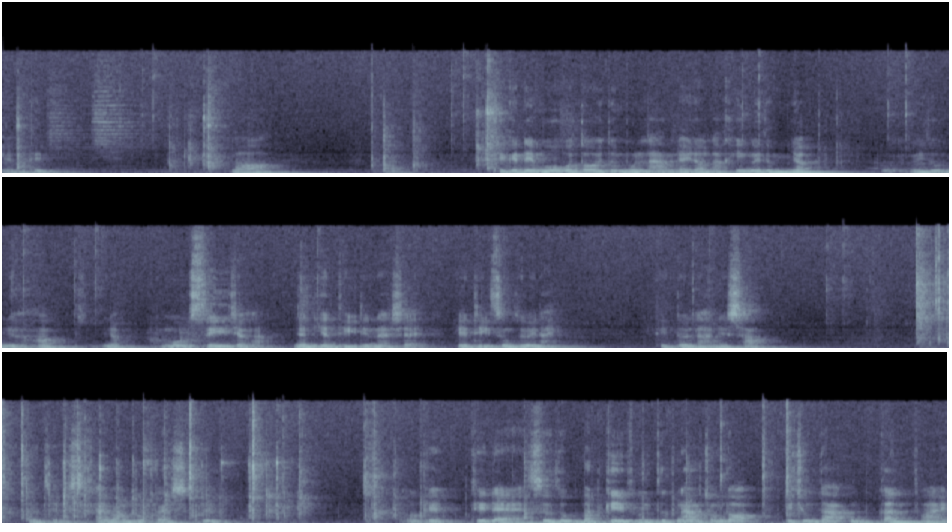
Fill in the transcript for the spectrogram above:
hiển thị đó. Thì cái demo của tôi tôi muốn làm ở đây đó là khi người dùng nhập, ví dụ như học, nhập môn C chẳng hạn, nhấn hiển thị thì nó sẽ hiển thị xuống dưới này. Thì tôi làm như sau. Tôi sẽ khai báo một cái script. Ok, thì để sử dụng bất kỳ phương thức nào trong DOM thì chúng ta cũng cần phải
